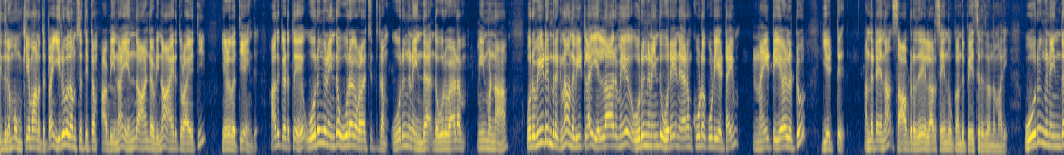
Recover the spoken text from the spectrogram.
இது ரொம்ப முக்கியமான திட்டம். இருபது அம்ச திட்டம் அப்படின்னா எந்த ஆண்டு அப்படின்னா ஆயிரத்தி தொள்ளாயிரத்தி எழுபத்தி ஐந்து. அதுக்கடுத்து ஒருங்கிணைந்த ஊரக வளர்ச்சி திட்டம். ஒருங்கிணைந்த இந்த ஒரு வேடை மீன் பண்ணால் ஒரு வீடுன்னு இருக்குன்னா அந்த வீட்டில் எல்லாருமே ஒருங்கிணைந்து ஒரே நேரம் கூடக்கூடிய டைம் நைட்டு ஏழு டு எட்டு. அந்த டைம் தான் சாப்பிட்றது எல்லோரும் சேர்ந்து உட்காந்து பேசுகிறது அந்த மாதிரி. ஒருங்கிணைந்த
